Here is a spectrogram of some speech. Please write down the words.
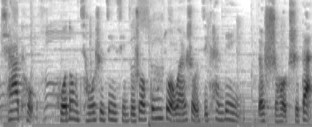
其他同活动同时进行，比如说工作、玩手机、看电影的时候吃饭；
